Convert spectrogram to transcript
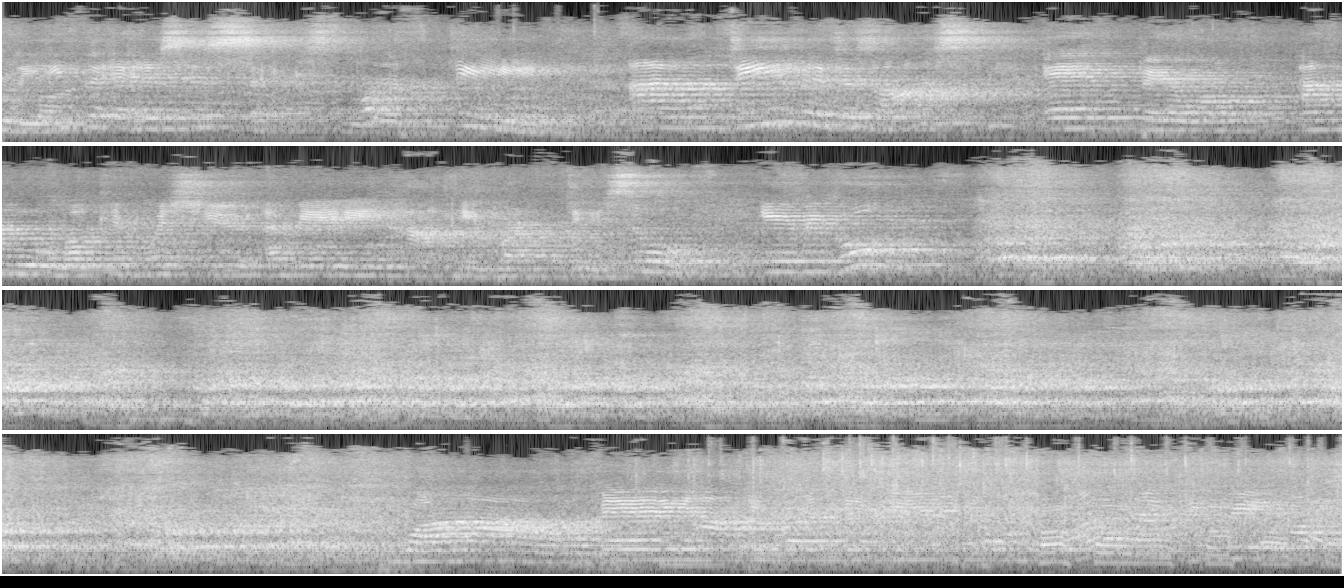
believe that it is his sixth birthday. And David has asked if Bella and Lola can wish you a very happy birthday. So, here we go. Wow, very happy birthday to you. Thank you very much.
